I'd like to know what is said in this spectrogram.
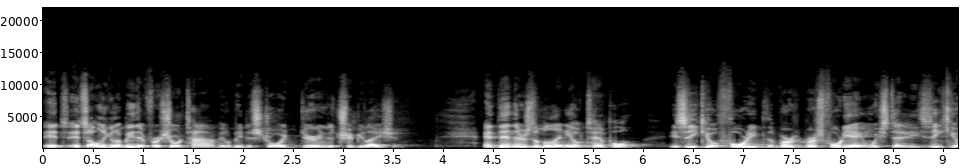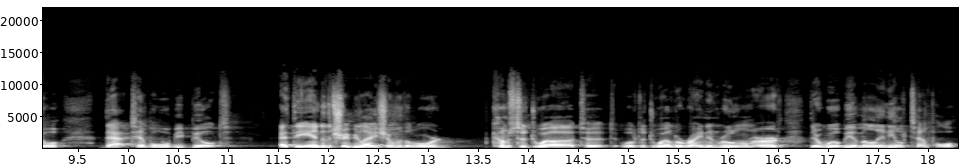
it's, it's only going to be there for a short time. It'll be destroyed during the tribulation. And then there's the millennial temple, Ezekiel 40, verse 48, when we studied Ezekiel, that temple will be built at the end of the tribulation when the Lord comes to dwell, uh, to, to, well, to dwell, to reign and rule on earth. There will be a millennial temple,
